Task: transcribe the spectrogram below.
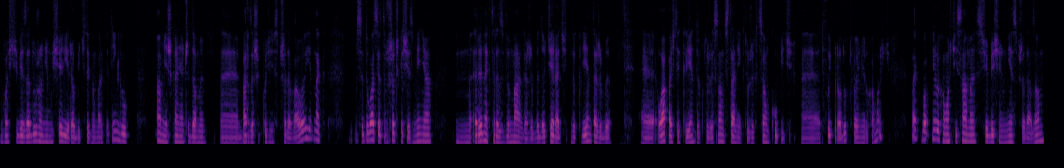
właściwie za dużo nie musieli robić tego marketingu, a mieszkania czy domy e, bardzo szybko się sprzedawały. Jednak sytuacja troszeczkę się zmienia. Mm, rynek teraz wymaga, żeby docierać do klienta, żeby łapać tych klientów, którzy są w stanie, którzy chcą kupić Twój produkt, Twoją nieruchomość tak? Bo nieruchomości same z siebie się nie sprzedadzą.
